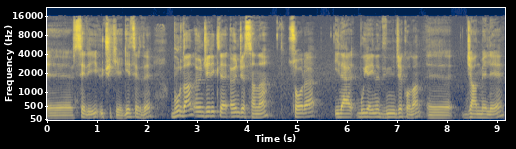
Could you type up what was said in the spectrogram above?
e, seriyi 3-2'ye getirdi. Buradan öncelikle önce sana sonra iler bu yayını dinleyecek olan e, Can Mele'ye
